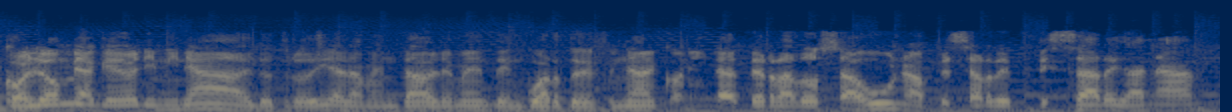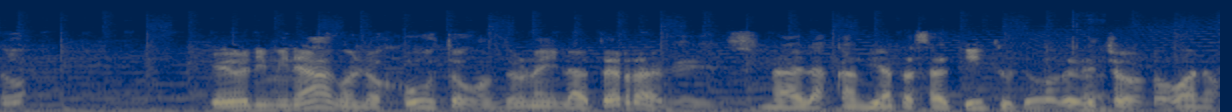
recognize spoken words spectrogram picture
Colombia quedó eliminada el otro día lamentablemente en cuarto de final con Inglaterra 2 a 1 a pesar de empezar ganando. Quedó eliminada con lo justo contra una Inglaterra que es una de las candidatas al título. De Claro. hecho, bueno,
